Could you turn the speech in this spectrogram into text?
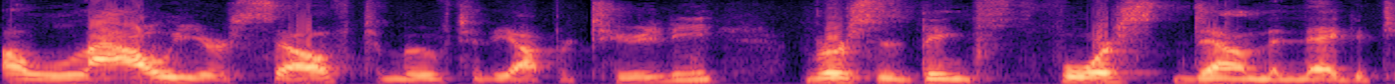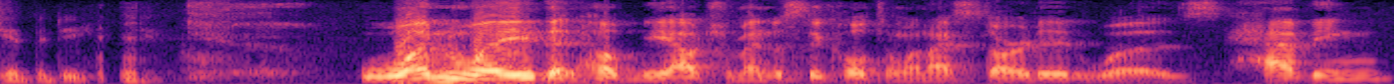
allow yourself to move to the opportunity versus being forced down the negativity? Mm-hmm. One way that helped me out tremendously, Colton, when I started was having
